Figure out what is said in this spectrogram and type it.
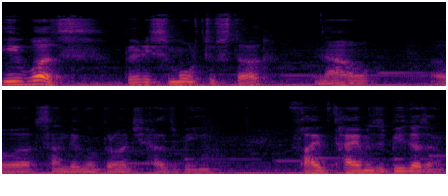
it was very small to start. Now our San Diego branch has been five times bigger than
